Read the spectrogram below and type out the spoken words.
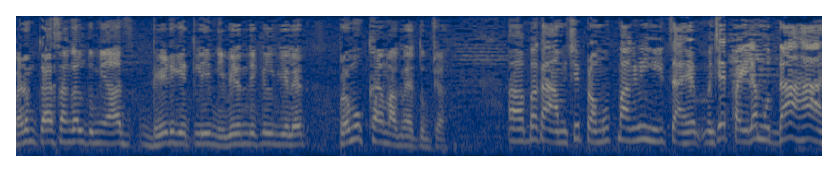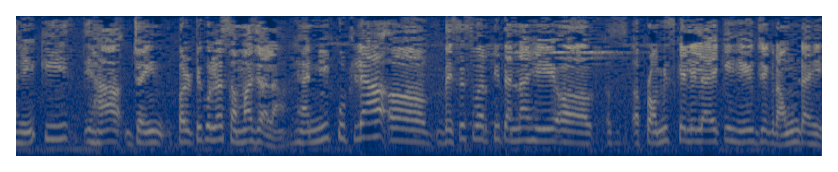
मॅडम काय सांगाल तुम्ही? आज भेट घेतली निवेदन देखील गेलेत. प्रमुख काय मागण्या आहेत तुमच्या? बघा आमची प्रमुख मागणी हीच आहे. म्हणजे पहिला मुद्दा हा आहे की ह्या जैन पर्टिक्युलर समाजाला ह्यांनी कुठल्या बेसिसवरती त्यांना हे प्रॉमिस केलेलं आहे की हे जे ग्राउंड आहे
